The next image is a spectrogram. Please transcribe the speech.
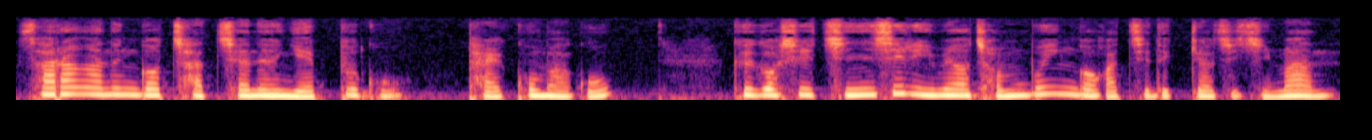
사랑하는 것 자체는 예쁘고 달콤하고 그것이 진실이며 전부인 것 같이 느껴지지만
